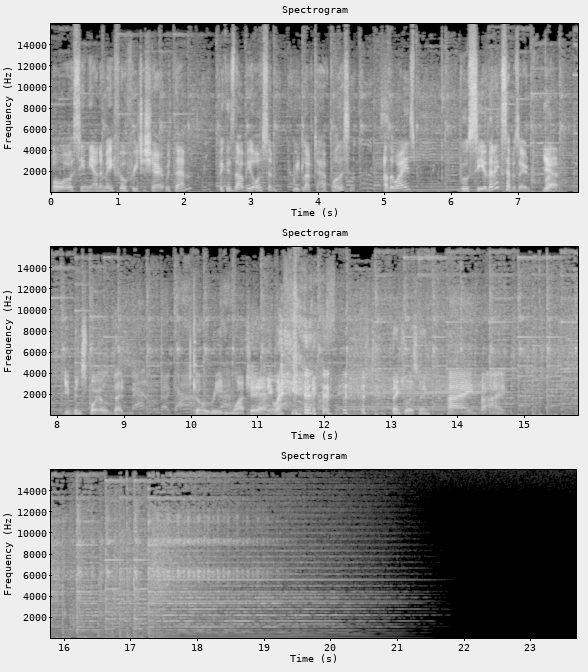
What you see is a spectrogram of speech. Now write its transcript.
or seen the anime, feel free to share it with them because that would be awesome. We'd love to have more listeners. Otherwise, we'll see you in the next episode. Yeah, you've been spoiled, but go read and watch it anyway. Thanks for listening. Bye. Bye.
